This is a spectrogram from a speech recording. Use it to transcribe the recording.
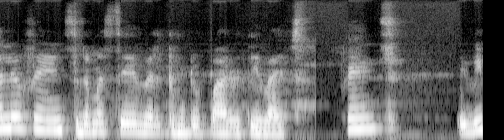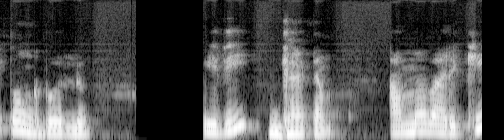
హలో ఫ్రెండ్స్ నమస్తే welcome to Parvati vibes friends ఇవి పొంగబూర్లు. ఇది ఘటం. అమ్మవారికి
